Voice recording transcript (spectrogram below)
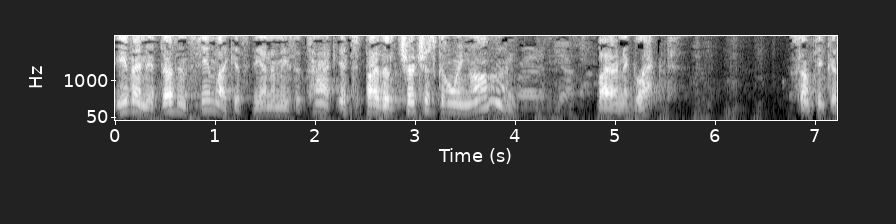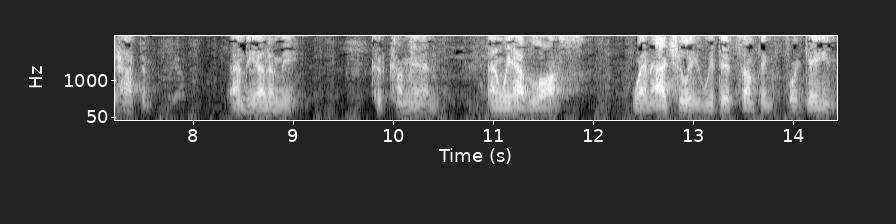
even it doesn't seem like it's the enemy's attack. It's by the churches going on, by our neglect. Something could happen. And the enemy could come in and we have loss when actually we did something for gain.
